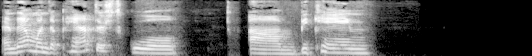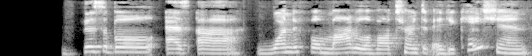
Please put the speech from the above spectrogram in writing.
And then when the Panther School um, became visible as a wonderful model of alternative education,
